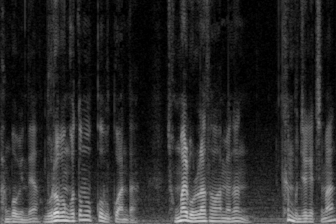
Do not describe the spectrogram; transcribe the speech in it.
방법인데요. 물어본 거 또 묻고 묻고 한다. 정말 몰라서 하면은 큰 문제겠지만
